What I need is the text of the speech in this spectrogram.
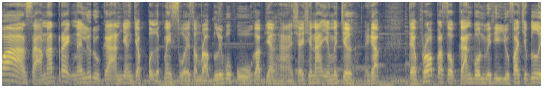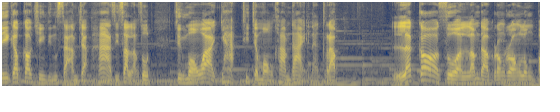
ว่า 3 นัดแรกในฤดูกาลยังจะเปิดไม่สวยสำหรับลิเวอร์พูลครับยังหาชัยชนะยังไม่เจอนะครับแต่เพราะประสบการณ์บนเวทียูฟาแชมเปี้ยนลีกครับเข้าชิงถึง 3 จาก 5 ซีซั่นหลังสุด จึงมองว่ายากที่จะมองข้ามได้นะครับและก็ส่วนลำดับรองๆลงไป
